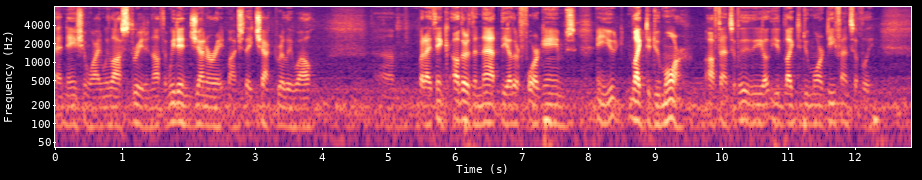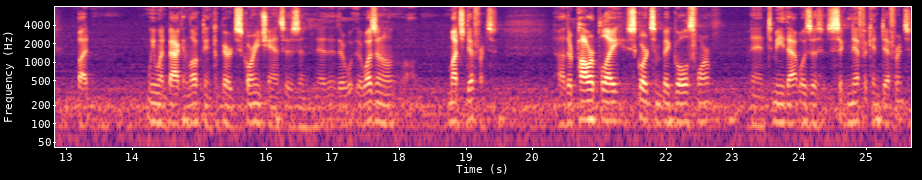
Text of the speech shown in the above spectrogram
at Nationwide. We lost three to nothing. We didn't generate much. They checked really well. Um, but I think other than that, the other four games, and you'd like to do more offensively. You'd like to do more defensively. But we went back and looked and compared scoring chances, and uh, there, there wasn't a, much difference. Uh, their power play scored some big goals for them, and to me that was a significant difference.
